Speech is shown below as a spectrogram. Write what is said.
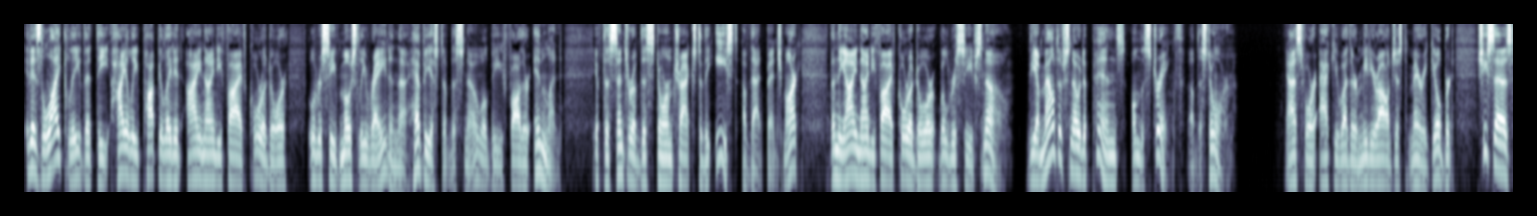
it is likely that the highly populated I 95 corridor will receive mostly rain and the heaviest of the snow will be farther inland. If the center of this storm tracks to the east of that benchmark, then the I 95 corridor will receive snow. The amount of snow depends on the strength of the storm. As for AccuWeather meteorologist Mary Gilbert, she says,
